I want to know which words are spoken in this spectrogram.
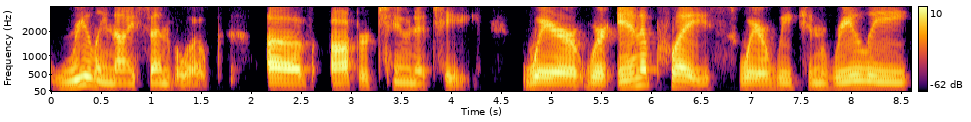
really nice envelope of opportunity where we're in a place where we can really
